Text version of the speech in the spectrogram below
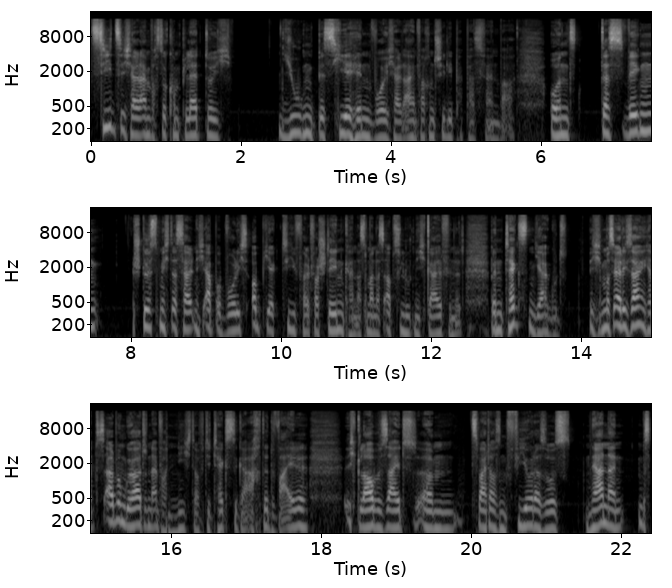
zieht sich halt einfach so komplett durch Jugend bis hierhin, wo ich halt einfach ein Chili Peppers Fan war. Und deswegen stößt mich das halt nicht ab, obwohl ich es objektiv halt verstehen kann, dass man das absolut nicht geil findet. Bei den Texten, ja gut. Ich muss ehrlich sagen, ich habe das Album gehört und einfach nicht auf die Texte geachtet, weil ich glaube, seit ähm, 2004 oder so ist, ja, nein, es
